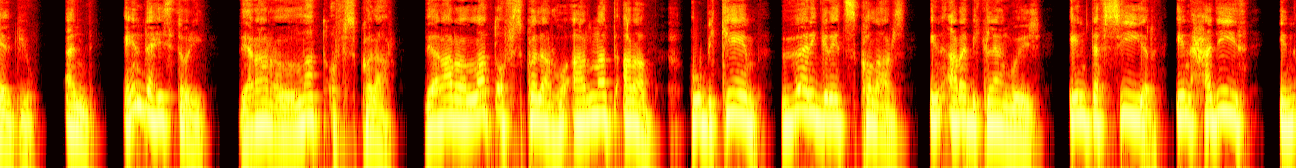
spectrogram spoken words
help you. And in the history, there are a lot of scholars. There are a lot of scholars who are not Arab, who became very great scholars in Arabic language, in tafsir, in hadith, in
